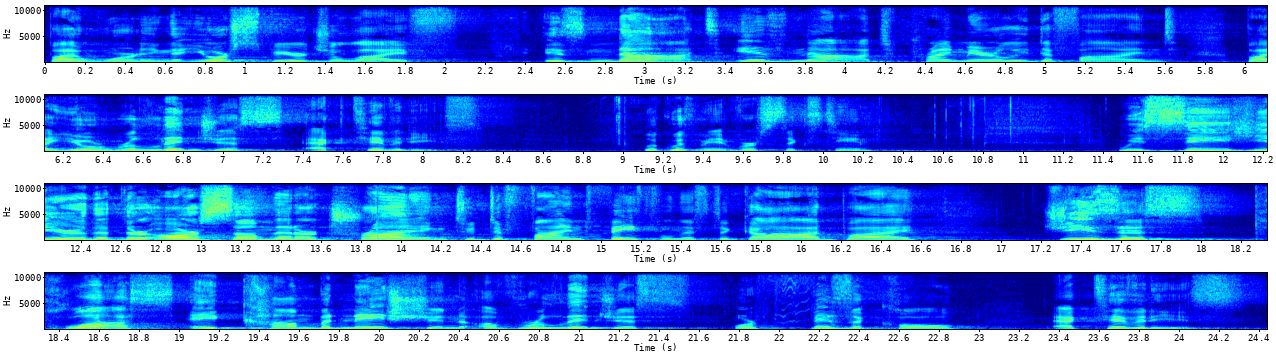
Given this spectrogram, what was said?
by warning that your spiritual life is not is not primarily defined by your religious activities. Look with me at verse 16. We see here that there are some that are trying to define faithfulness to God by Jesus plus a combination of religious or physical activities.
